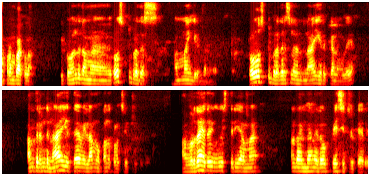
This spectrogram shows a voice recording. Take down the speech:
அப்புறம் பார்க்கலாம். இப்போ வந்து நம்ம ரோஸ்ட் பிரதர்ஸ் நம்ம இங்கே இருந்தாங்க ரோஸ்ட் பிரதர்ஸ்னு ரெண்டு நாயகர் இருக்கானுங்களே. அந்த ரெண்டு நாயகர் தேவையில்லாமல் உட்காந்து குழச்சிக்கிட்டு இருக்குது. அவர் தான் ஏதோ இங்கிலீஷ் தெரியாமல் அந்த இந்தான்னு ஏதோ பேசிட்டு இருக்காரு.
